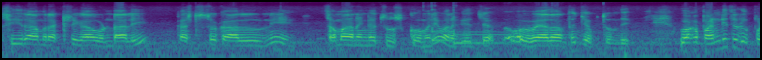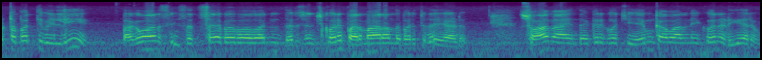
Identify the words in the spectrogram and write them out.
శ్రీరామ రక్షగా ఉండాలి. కష్ట సుఖాలని సమానంగా చూసుకోమని మనకి వేదాంతం చెబుతుంది ఒక పండితుడు పుట్టపర్తి వెళ్ళి భగవాన్ శ్రీ సత్యసాయిబాబా వారిని దర్శించుకొని పరమానంద భరితుడయ్యాడు. స్వామి ఆయన దగ్గరికి వచ్చి ఏం కావాలి నీకు? అని అడిగారు.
